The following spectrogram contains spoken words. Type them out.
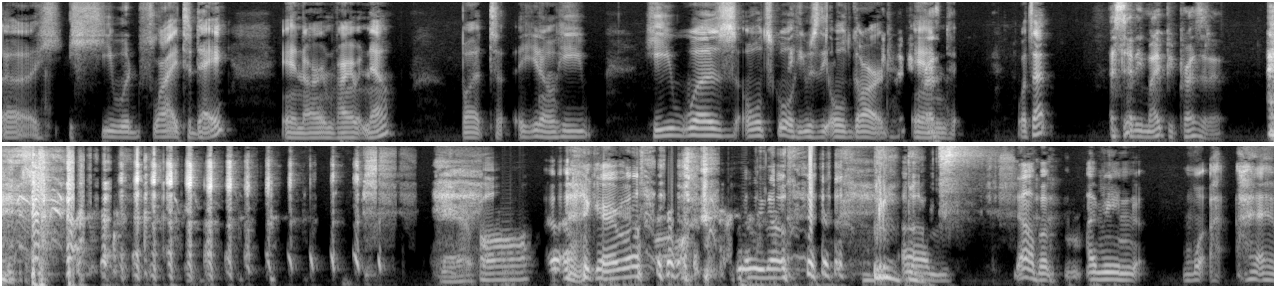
uh he, he would fly today in our environment now but you know he he was old school he was the old guard and what's that I said he might be president. Careful. Careful. really though um, no, but I mean, what, I,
